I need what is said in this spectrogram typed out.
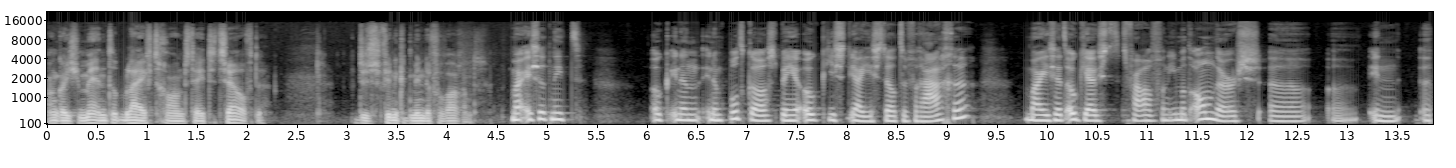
engagement, dat blijft gewoon steeds hetzelfde. Dus vind ik het minder verwarrend. Maar is het niet ook in een, in een podcast ben je ook, je, ja, je stelt de vragen, maar je zet ook juist het verhaal van iemand anders eh, eh, in eh,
